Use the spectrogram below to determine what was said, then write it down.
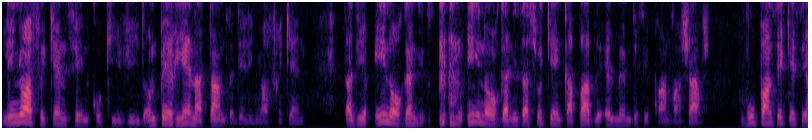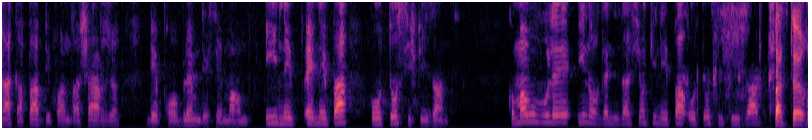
L'Union africaine, c'est une coquille vide. On ne peut rien attendre de l'Union africaine. C'est-à-dire une, organisation qui est incapable elle-même de se prendre en charge. Vous pensez qu'elle sera capable de prendre en charge des problèmes de ses membres. Elle n'est pas autosuffisante. Comment vous voulez une organisation qui n'est pas autosuffisante? Pasteur,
